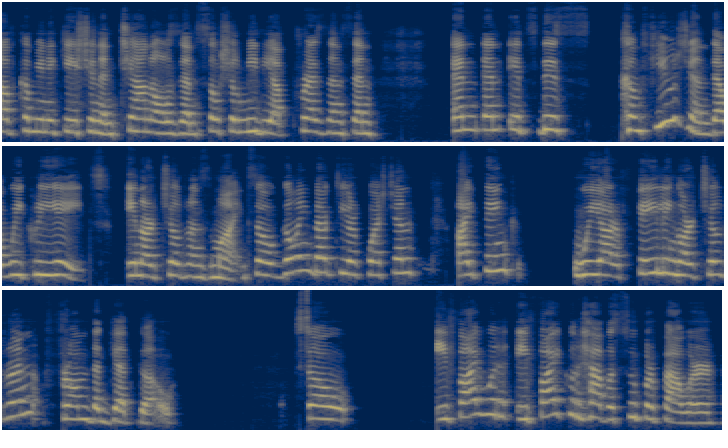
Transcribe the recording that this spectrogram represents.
of communication and channels and social media presence and and and it's this confusion that we create in our children's mind. So going back to your question, I think we are failing our children from the get-go. So if I would if I could have a superpower,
